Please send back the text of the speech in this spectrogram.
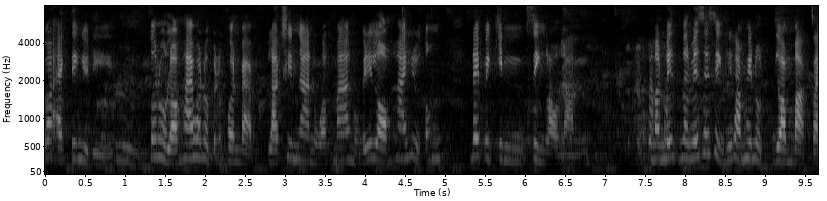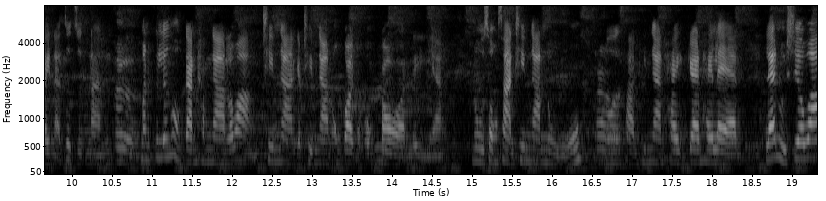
ว่า acting อยู่ดี อืมคือหนูร้องไห้เพราะหนูเป็นคนแบบรักทีมงานหนูมากๆ หนูไม่ได้ร้องไห้ที่หนูต้องได้ไปกินสิ่งเหล่านั้น มันไม่ มันไม่ใช่สิ่งที่ทำให้หนูลำบากใจณจุดจุดๆนั้น เออ มันคือเรื่องของการทำงานระหว่างทีมงานกับทีมงานองค์กรกับองค์กรอะไรอย่างเงี้ย หนูสงสารทีมงานหนูอ่า หนูสงสารทีมงานไทยแกรนไทยแลนด์ และหนูเชื่อว่า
